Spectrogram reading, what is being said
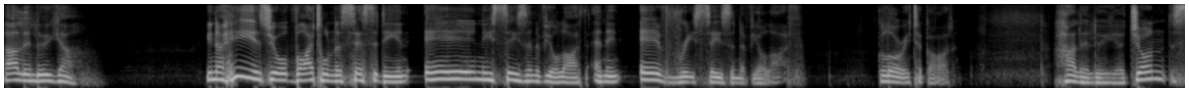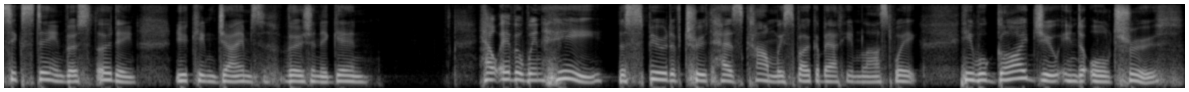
Hallelujah. You know, He is your vital necessity in any season of your life and in every season of your life. Glory to God. Hallelujah. John 16, verse 13, New King James Version again. However, when He, the Spirit of truth, has come, we spoke about Him last week, He will guide you into all truth,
